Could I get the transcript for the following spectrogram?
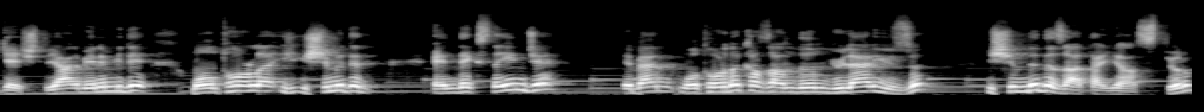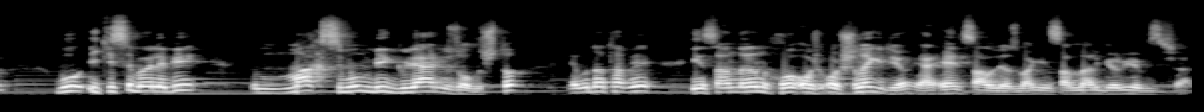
geçti. Yani benim bir de motorla işimi de endeksleyince e ben motorda kazandığım güler yüzü işimde de zaten yansıtıyorum. Bu ikisi böyle bir maksimum bir güler yüz oluştu. E bu da tabii insanların ho- hoş- hoşuna gidiyor. Yani el sallıyoruz bak insanlar görüyor bizi şu an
